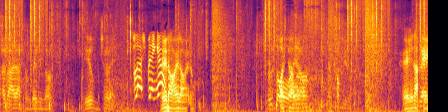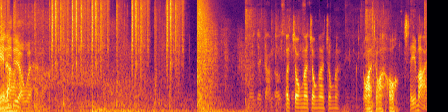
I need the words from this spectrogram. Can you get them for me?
拜拜啦，同對面講，屌唔出嚟喺度喺度喺度，都多我位咯。一級完啦。起啦起啦都，有嘅，係嘛？兩隻減九十。啊中啊中啊中啊！中啊中啊，好，死埋！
